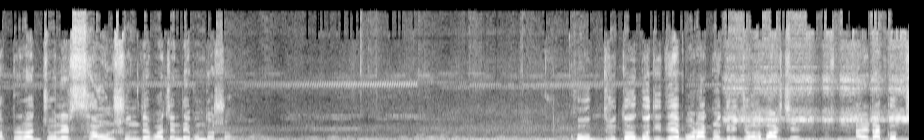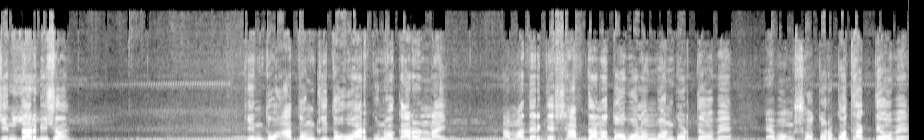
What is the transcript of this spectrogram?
আপনারা জলের সাউন্ড শুনতে পাচ্ছেন, দেখুন দর্শক। খুব দ্রুত গতিতে বরাক নদীর জল বাড়ছে, আর এটা খুব চিন্তার বিষয়। কিন্তু আতঙ্কিত হওয়ার কোনো কারণ নাই। আমাদেরকে সাবধানতা অবলম্বন করতে হবে এবং সতর্ক থাকতে হবে।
